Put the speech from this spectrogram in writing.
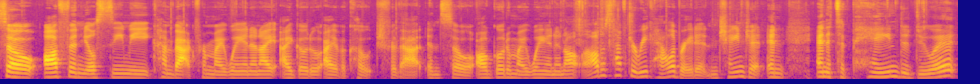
So often you'll see me come back from my weigh in and I, I go to, I have a coach for that. And so I'll go to my weigh in and I'll, I'll just have to recalibrate it and change it. And, and it's a pain to do it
